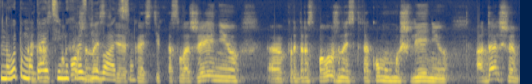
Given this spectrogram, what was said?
Но вы помогаете им их развиваться. К стихосложению, э, предрасположенность к такому мышлению. А дальше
